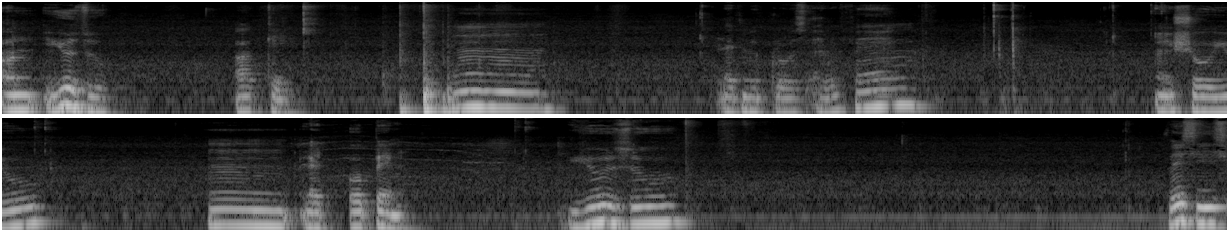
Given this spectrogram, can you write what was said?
on Yuzu. Okay. Mm. Let me close everything and show you. Mm. Let open Yuzu. This is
